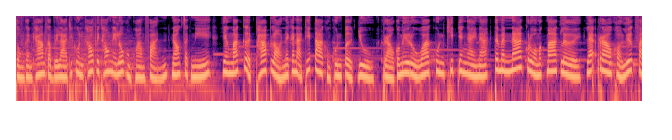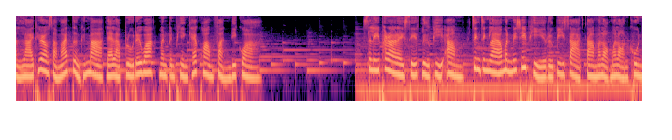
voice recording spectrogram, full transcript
ตรงกันข้ามกับเวลาที่คุณเข้าไปท่องในโลกของความฝัน นอกจากนี้ยังมักเกิดภาพหลอนในขณะที่ตาของคุณเปิดอยู่ เราก็ไม่รู้ว่าคุณคิดยังไงนะ แต่มันน่ากลัวมากๆเลย และเราขอเลือกฝันร้ายที่เราสามารถตื่นขึ้นมา และรับรู้ได้ว่ามันเป็นเพียงแค่ความฝันดีกว่า Sleep Paralysis หรือผีอำจริง ๆ แล้วมันไม่ใช่ผีหรือปีศาจตามมาหลอกมาหลอนคุณ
